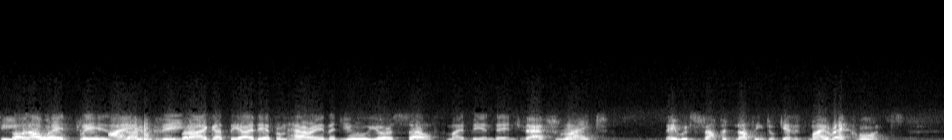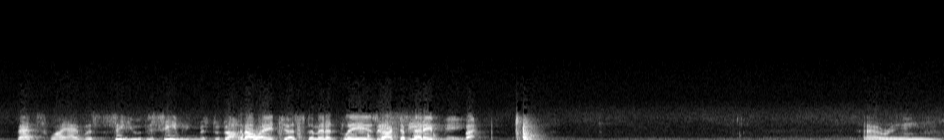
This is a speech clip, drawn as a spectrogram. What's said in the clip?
evening. Oh, now wait, please. I Doctor. But I got the idea from Harry that you yourself might be in danger. That's right. They would stop at nothing to get at my records. That's why I must see you this evening, Mr. Dollar. Now wait, just a minute, please, This Doctor Penny. But... Harry,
